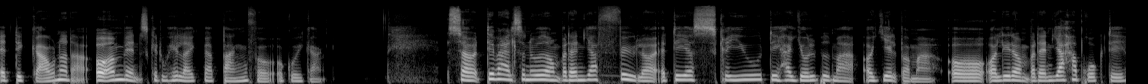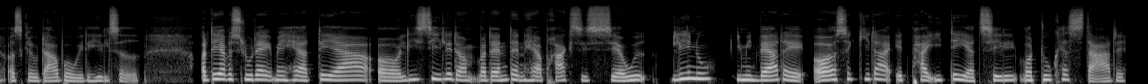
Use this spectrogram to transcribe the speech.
at det gavner dig, og omvendt skal du heller ikke være bange for at gå i gang. Så det var altså noget om, hvordan jeg føler, at det at skrive, det har hjulpet mig og hjælper mig, og, og lidt om, hvordan jeg har brugt det at skrive dagbog i det hele taget. Og det jeg vil slutte af med her, det er at lige sige lidt om, hvordan den her praksis ser ud lige nu i min hverdag, og også give dig et par idéer til, hvor du kan starte,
